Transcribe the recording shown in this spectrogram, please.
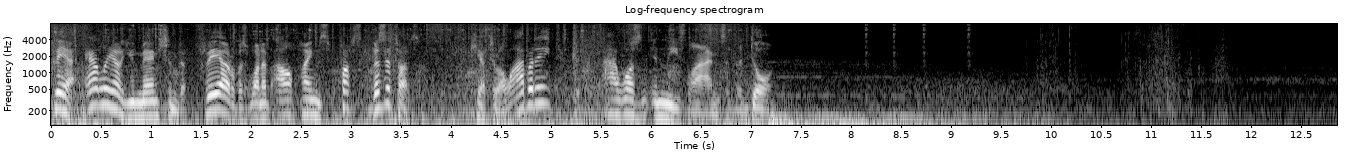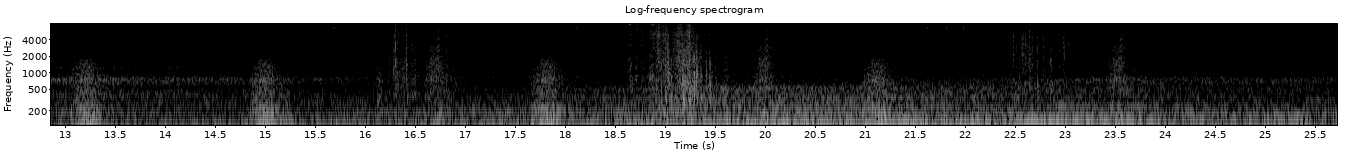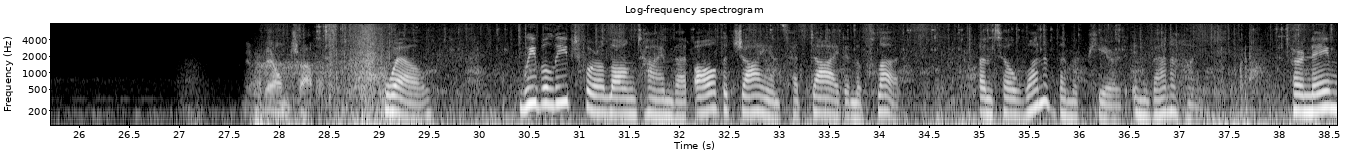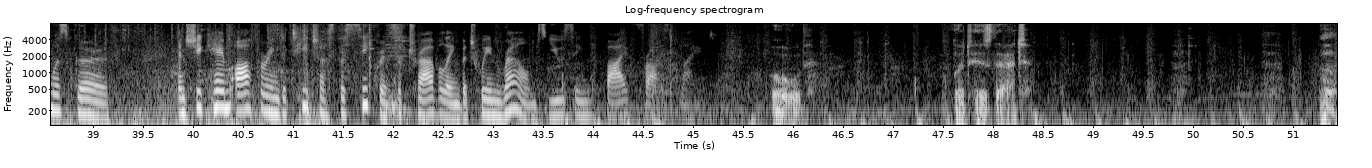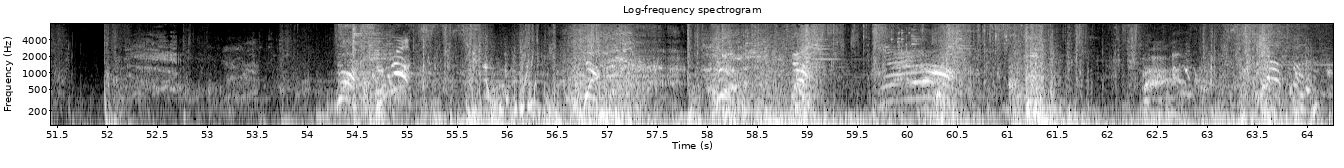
Freya, earlier you mentioned that Freyr was one of Alfheim's first visitors. Care to elaborate? I wasn't in these lands at the dawn. travel. Well, we believed for a long time that all the giants had died in the flood, until one of them appeared in Vanaheim. Her name was Gerd, and she came offering to teach us the secrets of traveling between realms using Bifrost light. Hold. What is that? Rot!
